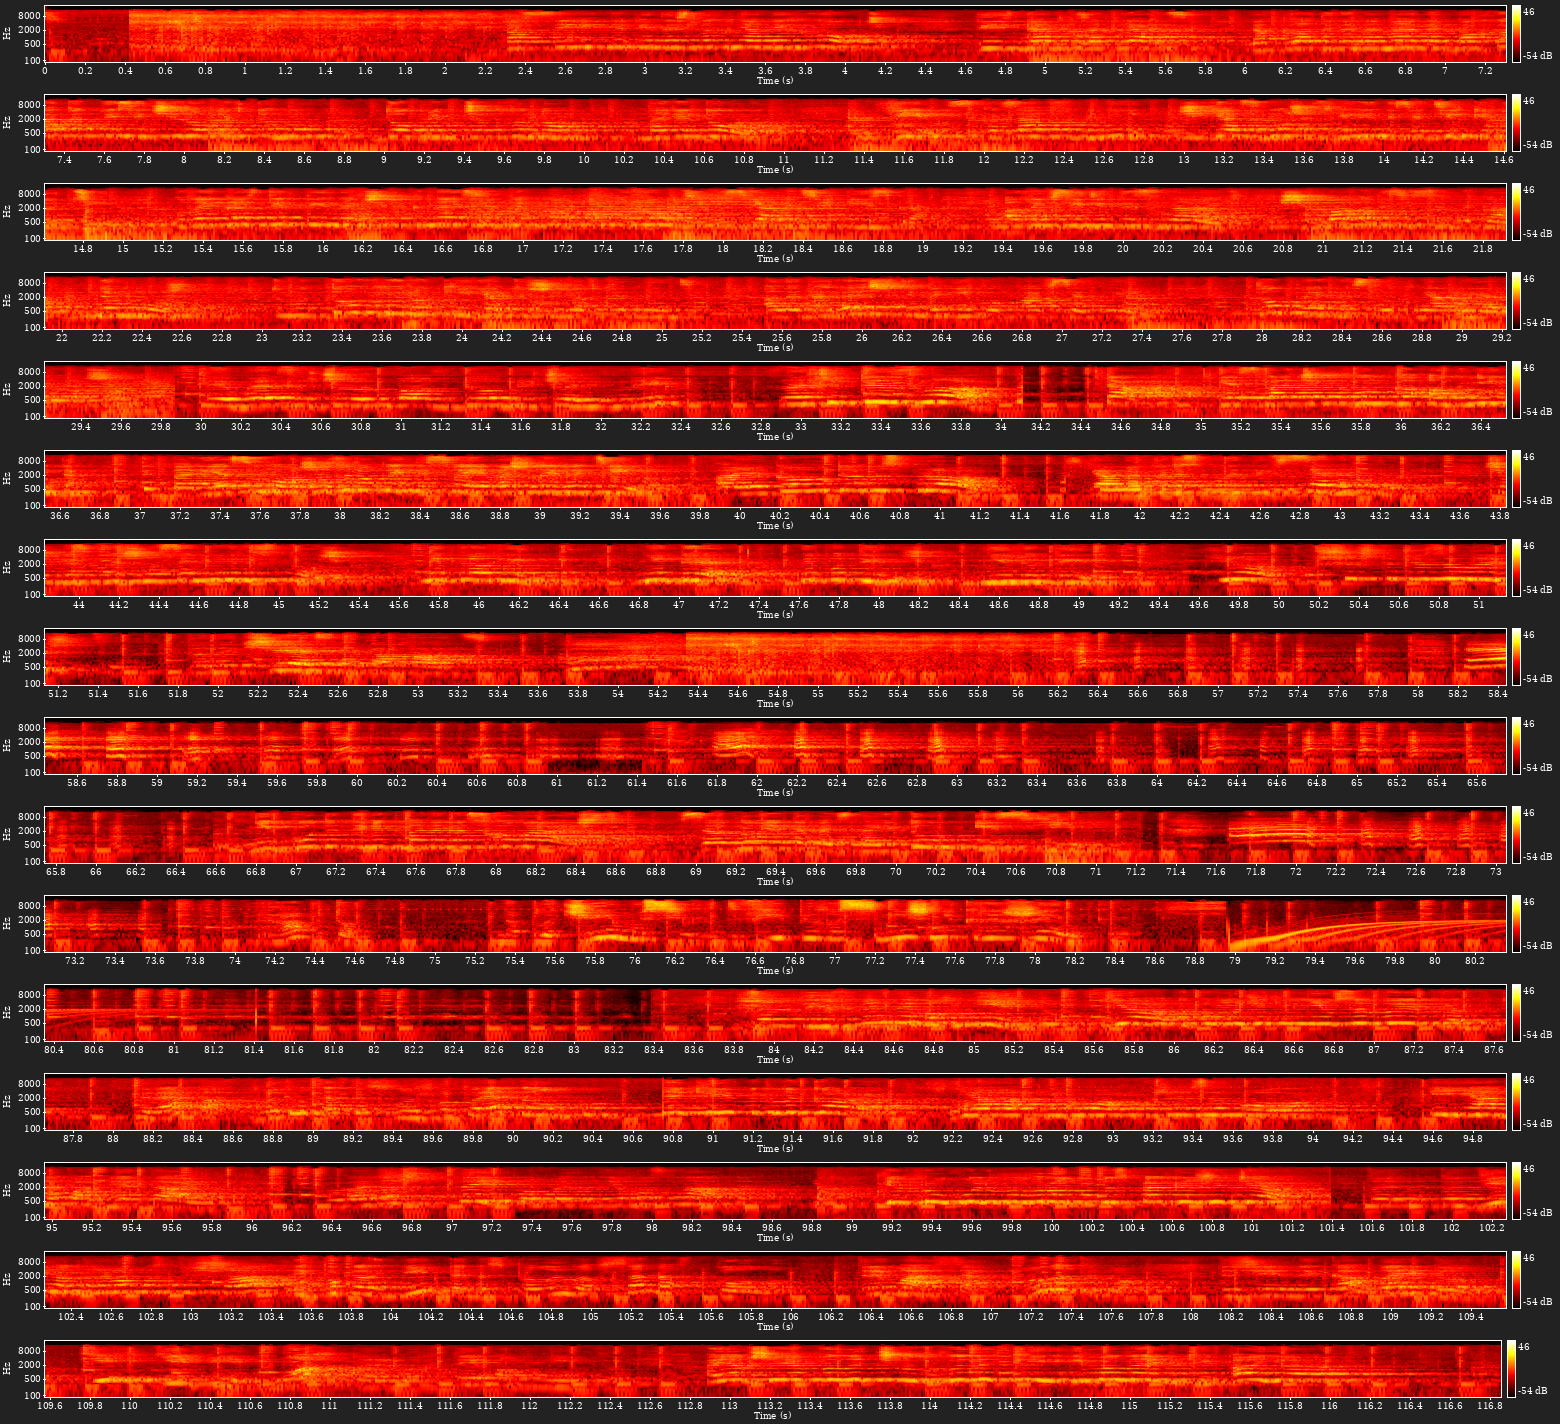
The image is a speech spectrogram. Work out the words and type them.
Спасибі тобі, неслухняний хлопчик. Ти зняв закляття, накладене на мене багато тисяч років тому добрим чаклуном Марідоном. Він сказав мені, що я зможу звільнитися тільки тоді, що бавитися сірниками не можна. Тому довгі роки я тужила в темниці, але нарешті мені попався ти. Добрий неслухняний Альоша. Тебе зачарував добрий чарівник, значить ти зла. Так, я зла чаклунка Огнінда. Тепер я зможу зробити своє важливе діло. А яка у тебе справа? Я повинна спалити все тебе і з'їм. Раптом на плече йому сіли дві білосніжні крижинки. Все навколо. Тримайся, вилетимо до чарівника Мерідону. Тільки він може перемогти Огнінду. А якщо я полечу, великий і маленький, а я?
